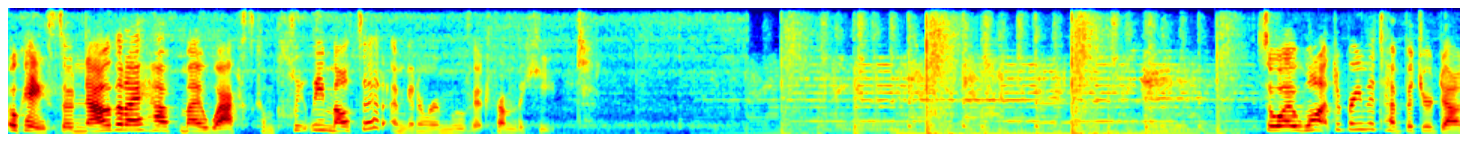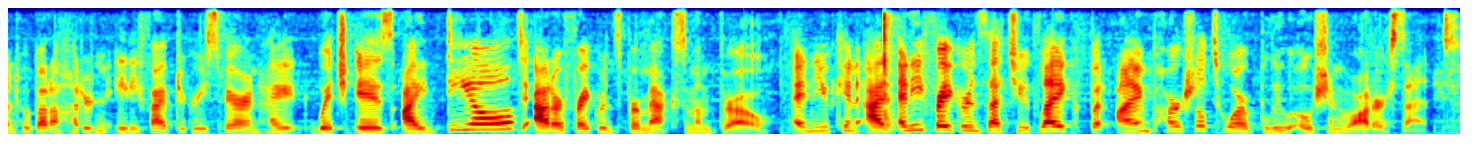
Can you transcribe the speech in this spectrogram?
Okay, so now that I have my wax completely melted, I'm gonna remove it from the heat. So I want to bring the temperature down to about 185 degrees Fahrenheit, which is ideal to add our fragrance for maximum throw. And you can add any fragrance that you'd like, but I'm partial to our blue ocean water scent.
